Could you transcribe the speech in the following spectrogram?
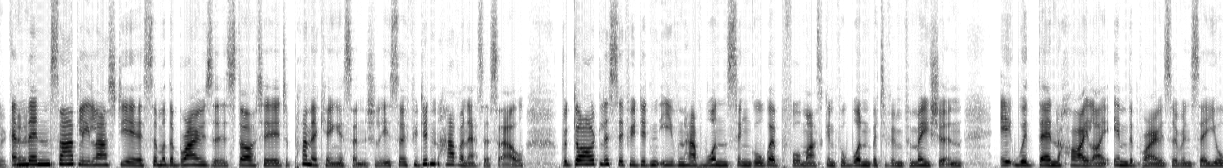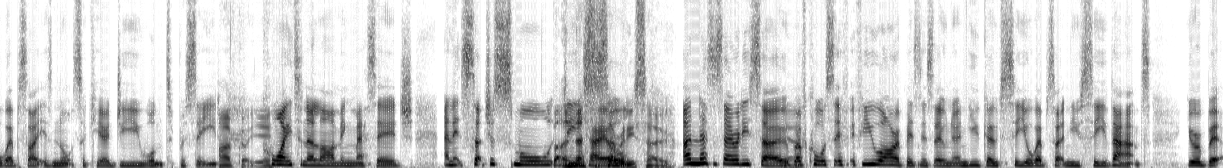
okay. And then sadly, last year, some of the browsers started panicking essentially. So if you didn't have an SSL, regardless if you didn't even have one single web form asking for one bit of information, it would then highlight in the browser and say, Your website is not secure. Do you want to proceed? I've got you. Quite an alarming message. And it's such a small but detail unnecessarily so. unnecessarily so. Yeah. But of course, if, if you are a business owner and you go to see your website and you see that, you're a bit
